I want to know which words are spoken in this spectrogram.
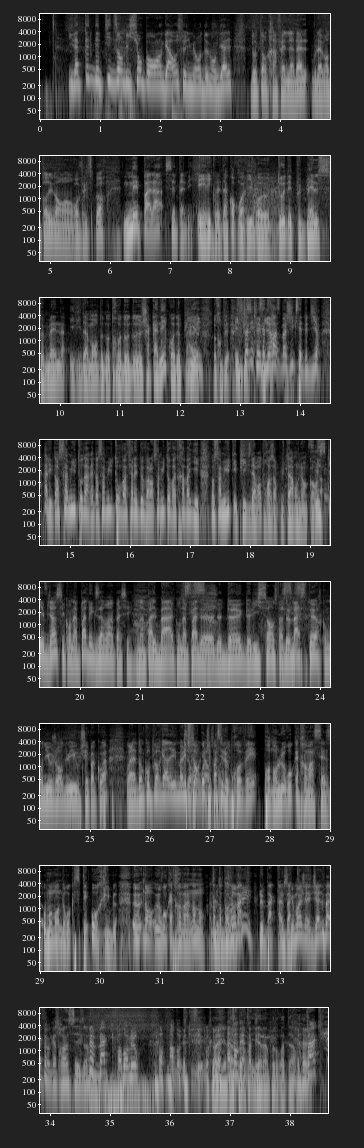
Il a peut-être des petites ambitions pour Roland Garros, le numéro 2 mondial, d'autant que Raphaël Nadal, vous l'avez entendu dans Refait le Sport, n'est pas là cette année. Et Eric, on est d'accord qu'on va vivre deux des plus belles semaines, évidemment, de notre de, de chaque année, quoi, depuis Bah oui. euh, notre. Et vous savez, ce cette bien- phrase magique, c'est de dire, allez, dans 5 minutes on arrête, dans 5 minutes on va faire les devoirs, dans 5 minutes on va travailler, dans 5 minutes, et puis évidemment 3 heures plus tard, on est encore Mais là. ce qui est bien, c'est qu'on n'a pas d'examen à passer. On n'a pas le bac, on n'a pas de, de DUG, de licence, enfin de master, comme on dit aujourd'hui, ou je sais pas quoi. Voilà, donc on peut regarder les matchs Et de j'ai passé le brevet pendant l'Euro 96. Au moment de l'Euro, c'était horrible. Euh, non, Euro 80, non, non. Attends, Le attends, le brevet bac. Le bac. Ah, le parce que moi j'avais déjà le bac en 96. hein. Le bac pendant l'Euro. Oh, pardon, excusez-moi. Non, il, y avait un Attendez, peu de- attendez. il y avait un peu de retard. Bac.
